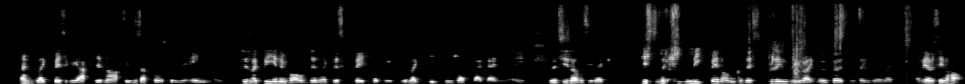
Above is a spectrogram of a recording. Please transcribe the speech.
and like basically active Nazis and stuff posted in it anyway. Just like being involved in like this Facebook group was like deeply suspect anyway. And then she's obviously like just like leaping onto this presumably right wing person thing, going like, "Have you ever seen a hot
